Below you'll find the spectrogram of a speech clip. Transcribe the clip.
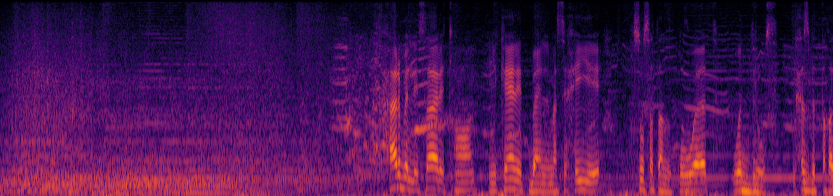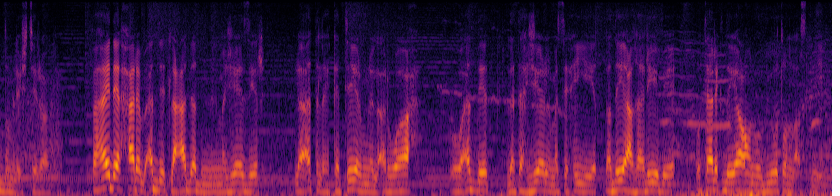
الحرب اللي صارت هون هي كانت بين المسيحية خصوصا القوات والدروز الحزب التقدم الاشتراكي. فهيدي الحرب أدت لعدد من المجازر لقتل كثير من الأرواح وأدت لتهجير المسيحية لضيع غريبة وترك ضياعهم وبيوتهم الأصلية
